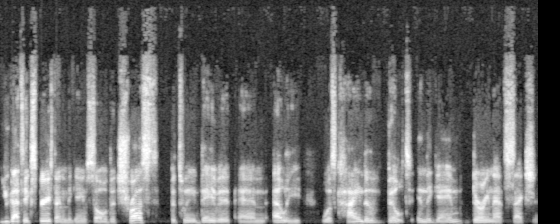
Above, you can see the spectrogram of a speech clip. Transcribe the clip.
you got to experience that in the game. So the trust between David and Ellie was kind of built in the game during that section,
